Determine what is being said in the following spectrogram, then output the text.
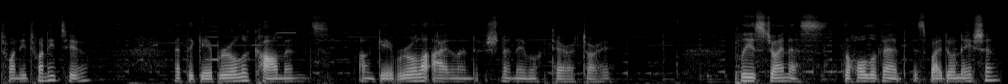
2022, at the Gabriola Commons on Gabriola Island, Snuneymuxw territory. Please join us. The whole event is by donation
